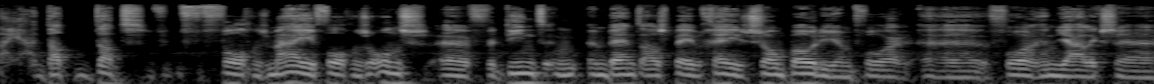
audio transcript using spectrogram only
Nou ja, dat, dat volgens mij, volgens ons, uh, verdient een, een, band als PBG zo'n podium voor, uh, voor hun jaarlijkse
